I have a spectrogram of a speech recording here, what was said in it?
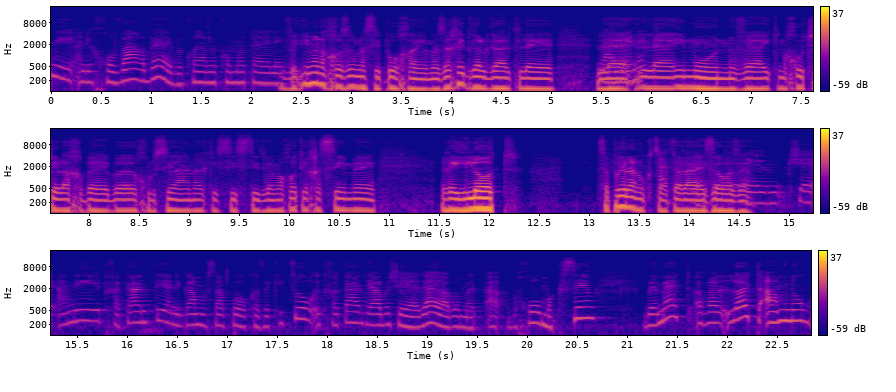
אני, אני חווה הרבה בכל המקומות האלה. ואם אנחנו חוזרים לסיפור חיים, אז איך התגלגלת ל... מאמנת? לאימון וההתמחות שלך באוכלוסייה הנרקיסיסטית ומערכות יחסים אה, רעילות? ספרי לנו קצת על האזור הזה. אה, כשאני התחתנתי, אני גם עושה פה כזה קיצור, התחתנתי, אבא שלי ידע, הוא היה בחור מקסים, באמת, אבל לא התאמנו,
